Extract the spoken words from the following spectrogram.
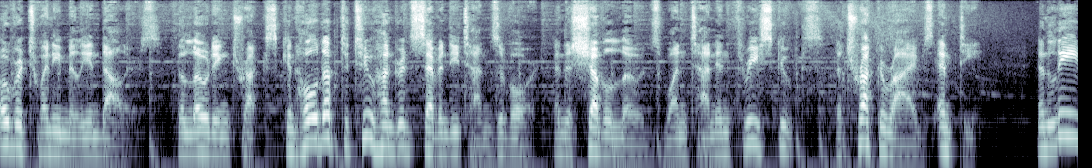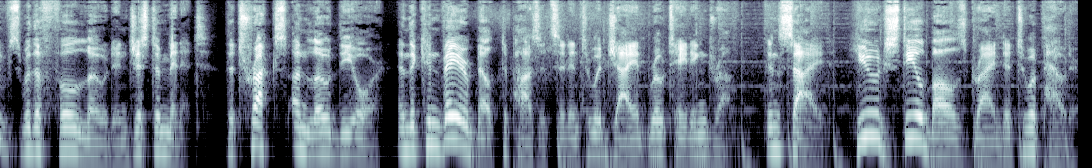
over $20 million. The loading trucks can hold up to 270 tons of ore and the shovel loads one ton in three scoops. The truck arrives empty and leaves with a full load in just a minute. The trucks unload the ore, and the conveyor belt deposits it into a giant rotating drum. Inside, huge steel balls grind it to a powder.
